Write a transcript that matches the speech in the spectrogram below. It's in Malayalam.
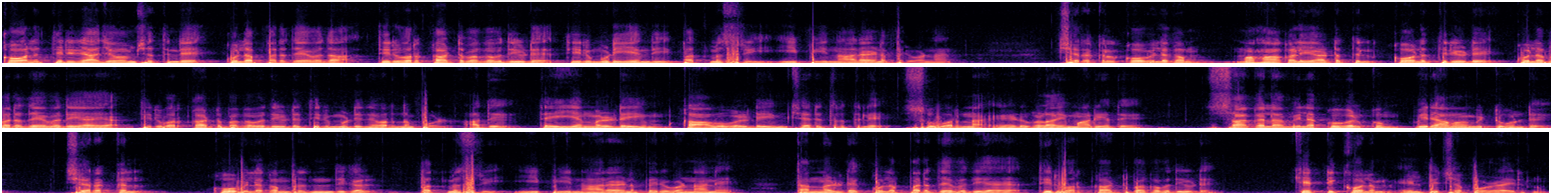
കോലത്തിരി രാജവംശത്തിന്റെ കുലപരദേവത തിരുവർക്കാട്ട് ഭഗവതിയുടെ തിരുമുടിയേന്തി പത്മശ്രീ ഇ പി നാരായണ പെരുവണ്ണാൻ. ചിറക്കൽ കോവിലകം മഹാകളിയാട്ടത്തിൽ കോലത്തിരിയുടെ കുലപരദേവതയായ തിരുവർക്കാട്ട് ഭഗവതിയുടെ തിരുമുടി നിവർന്നപ്പോൾ അത് തെയ്യങ്ങളുടെയും കാവുകളുടെയും ചരിത്രത്തിലെ സുവർണ ഏടുകളായി മാറിയത്. സകല വിലക്കുകൾക്കും വിരാമം വിട്ടുകൊണ്ട് ചിറക്കൽ കോവിലകം പ്രതിനിധികൾ പത്മശ്രീ ഇ പി നാരായണ പെരുവണ്ണാനെ തങ്ങളുടെ കുലപ്പരദേവതയായ തിരുവർക്കാട്ട് ഭഗവതിയുടെ കെട്ടിക്കോലം ഏൽപ്പിച്ചപ്പോഴായിരുന്നു.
